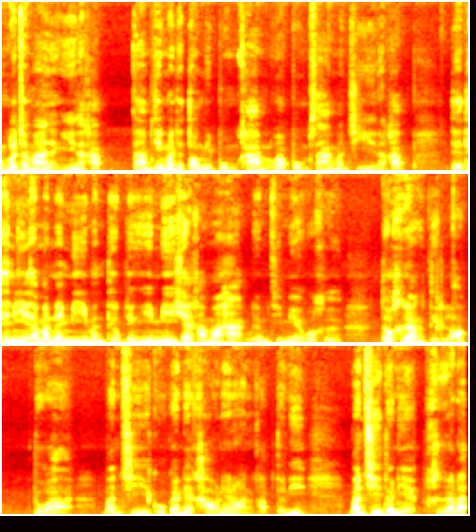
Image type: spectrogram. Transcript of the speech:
มันก็จะมาอย่างนี้นะครับ ตามจริงมันจะต้องมีปุ่มข้ามหรือว่าปุ่มสร้างบัญชีนะครับ แต่ทีนี้ถ้ามันไม่มีมันทึบอย่างนี้มีแค่คำว่าหากลืม Gmail ก็คือตัวเครื่องติดล็อกตัวบัญชี Google Account แน่นอนครับ ตัวนี้บัญชีตัวนี้คืออะไร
